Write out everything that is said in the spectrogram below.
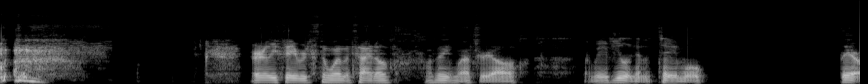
Early favorites to win the title. I think Montreal. I mean, if you look at the table, they're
